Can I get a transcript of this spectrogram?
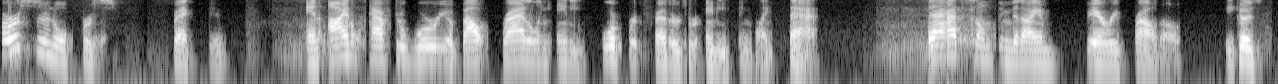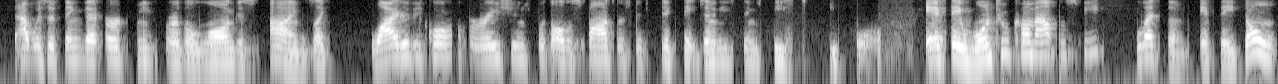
personal perspective and I don't have to worry about rattling any corporate feathers or anything like that. That's something that I am very proud of because that was a thing that irked me for the longest time. It's like, why do the corporations with all the sponsorship dictate some of these things these people? If they want to come out and speak, let them. If they don't,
